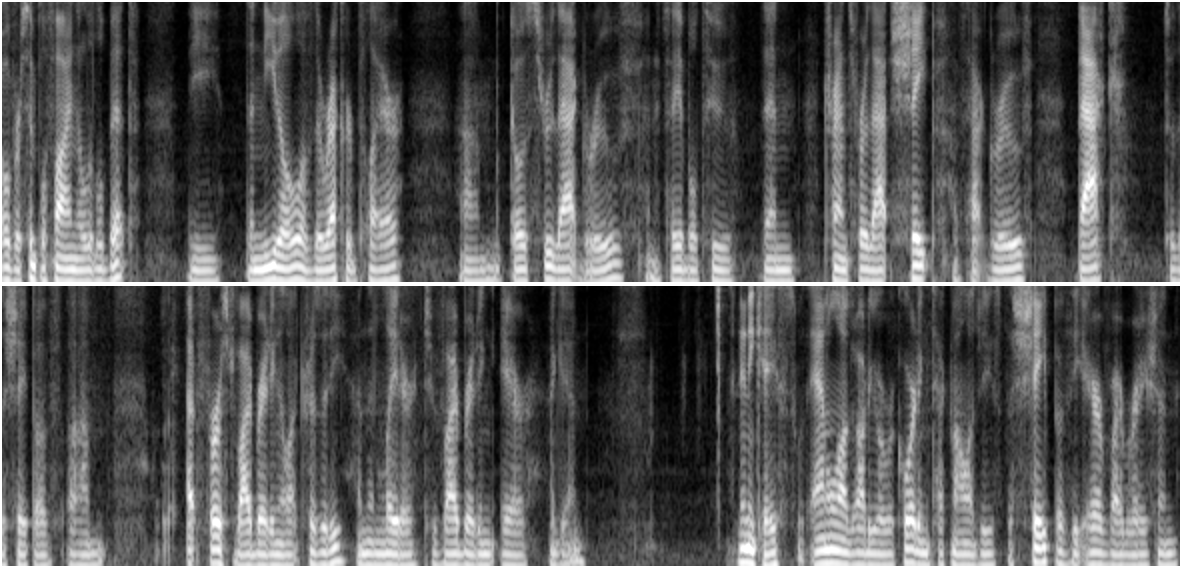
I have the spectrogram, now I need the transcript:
oversimplifying a little bit, the, the needle of the record player um, goes through that groove and it's able to then transfer that shape of that groove back to the shape of um, at first vibrating electricity and then later to vibrating air again. In any case, with analog audio recording technologies, the shape of the air vibration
